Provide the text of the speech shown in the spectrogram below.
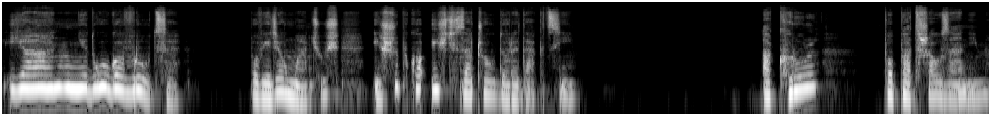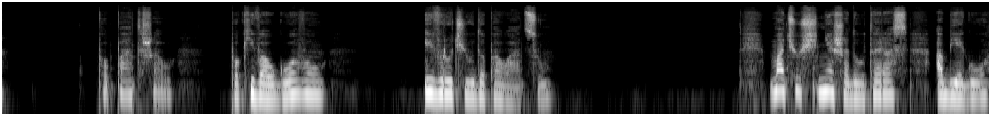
Ja niedługo wrócę, powiedział Maciuś i szybko iść zaczął do redakcji. A król popatrzał za nim. Popatrzał, pokiwał głową i wrócił do pałacu. Maciuś nie szedł teraz, a biegł.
